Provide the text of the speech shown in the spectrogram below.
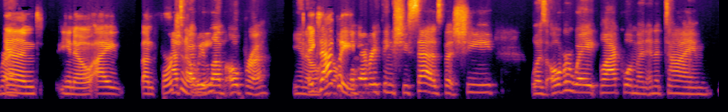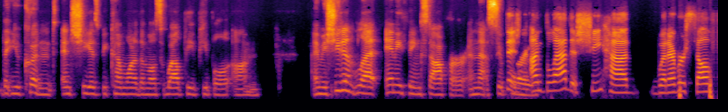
Right. And you know, I That's unfortunately why we love Oprah. You know, Exactly. everything she says, but she was overweight black woman in a time that you couldn't, and she has become one of the most wealthy people on. I mean, she didn't let anything stop her, and that's super. I'm glad that she had whatever self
